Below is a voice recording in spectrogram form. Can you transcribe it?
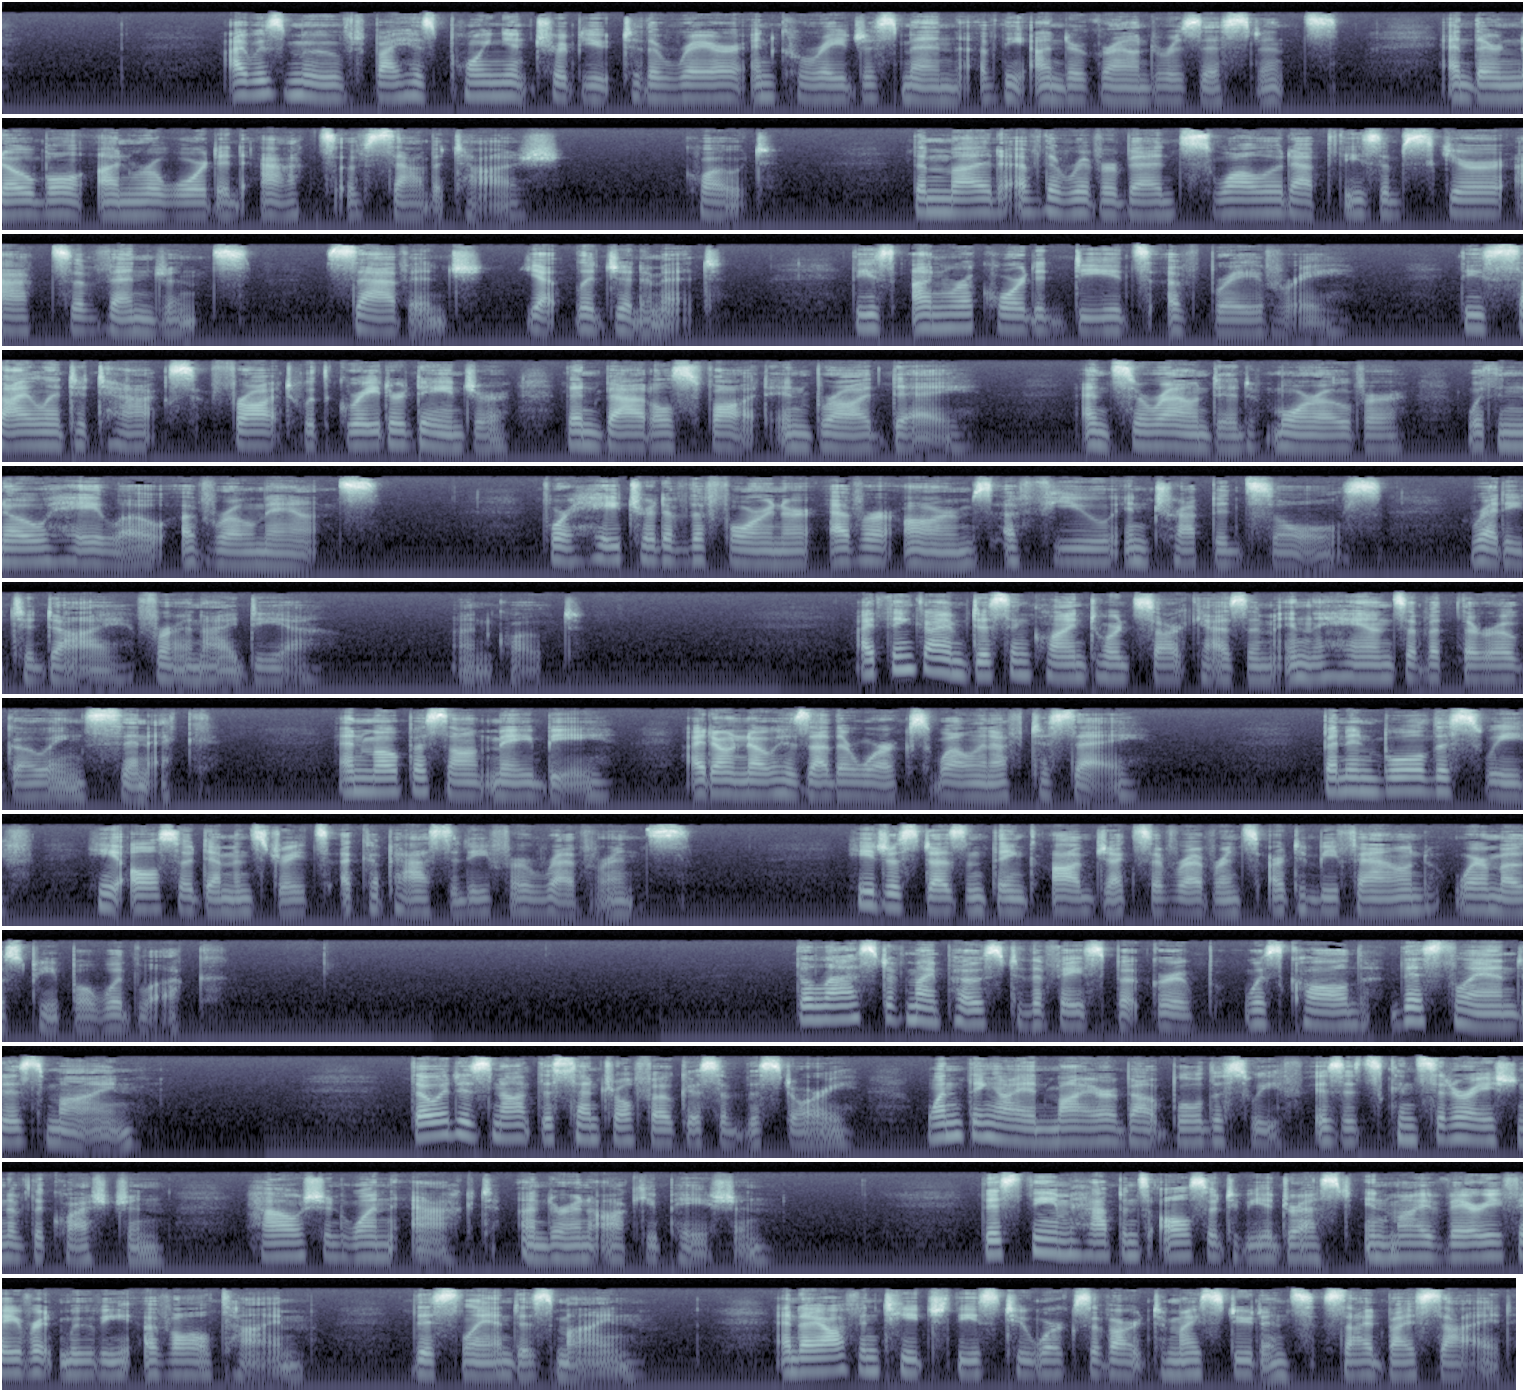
I was moved by his poignant tribute to the rare and courageous men of the underground resistance and their noble, unrewarded acts of sabotage. Quote, the mud of the riverbed swallowed up these obscure acts of vengeance, savage yet legitimate, these unrecorded deeds of bravery, these silent attacks fraught with greater danger than battles fought in broad day, and surrounded, moreover, with no halo of romance. For hatred of the foreigner ever arms a few intrepid souls ready to die for an idea. Unquote. I think I am disinclined toward sarcasm in the hands of a thoroughgoing cynic. And Maupassant may be. I don't know his other works well enough to say. But in Boule de Suif, he also demonstrates a capacity for reverence. He just doesn't think objects of reverence are to be found where most people would look. The last of my posts to the Facebook group was called This Land is Mine. Though it is not the central focus of the story, one thing I admire about Boule de Suif is its consideration of the question how should one act under an occupation? This theme happens also to be addressed in my very favorite movie of all time, This Land is Mine and I often teach these two works of art to my students side by side.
